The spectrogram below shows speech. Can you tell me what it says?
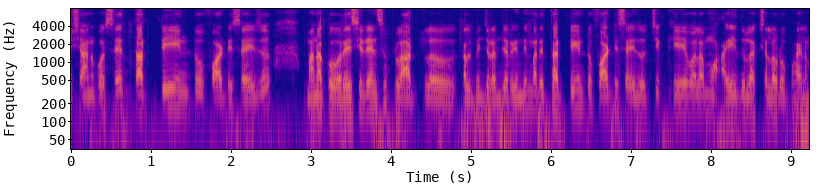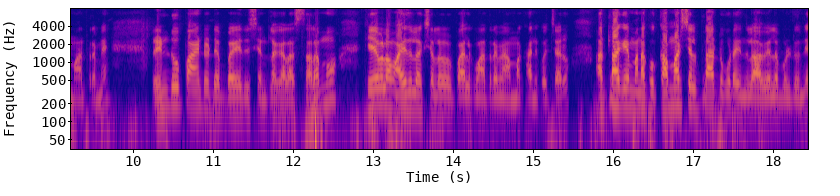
విషయానికి వస్తే థర్టీ ఇంటూ ఫార్టీ సైజు మనకు రెసిడెన్స్ ప్లాట్లు కల్పించడం జరిగింది. మరి థర్టీ ఇంటూ ఫార్టీ సైజ్ వచ్చి కేవలము ఐదు లక్షల రూపాయలు మాత్రమే. రెండు పాయింట్ డెబ్బై ఐదు సెంట్ల గల స్థలము. కేవలం ఐదు లక్షల రూపాయలకు మాత్రమే అమ్మకానికి వచ్చారు. అట్లాగే మనకు కమర్షియల్ ప్లాట్ కూడా ఇందులో అవైలబిలిటీ ఉంది.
